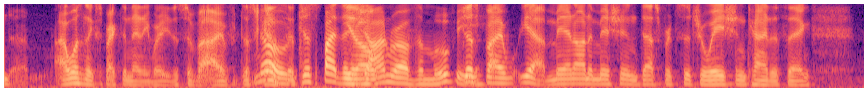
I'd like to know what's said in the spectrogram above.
I wasn't expecting anybody to survive just no, just by the you know, genre of the movie. just by yeah, man on a mission, desperate situation kind of thing.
